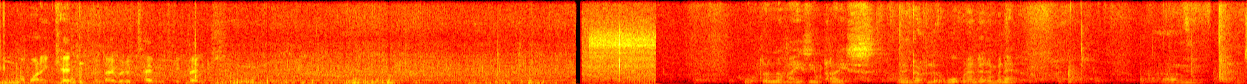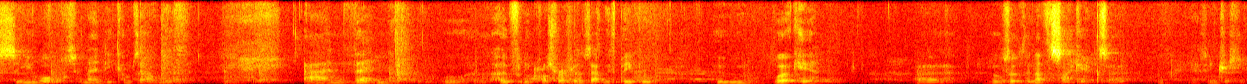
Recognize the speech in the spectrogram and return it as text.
and one in Kent, and they were the Thames Defence. What an amazing place. I'm going to have a little walk around in a minute um, and see what Mandy comes out with. And then we'll hopefully cross reference that with people who work here. Uh, also, there's another psychic, so it's interesting.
